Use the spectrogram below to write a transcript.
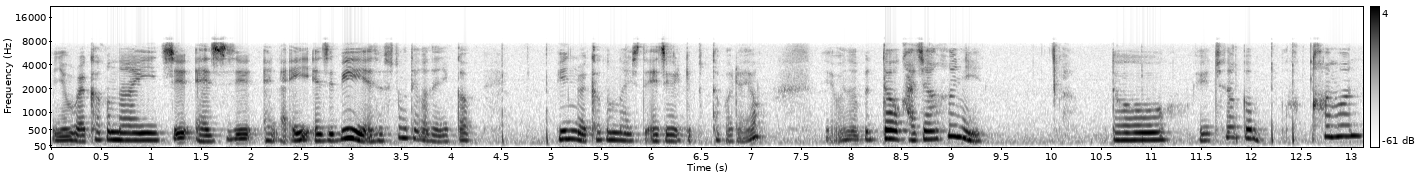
왜냐면 recognize as A as B에서 수동태가 되니까 been recognized as가 이렇게 붙어버려요. 네, 오늘부터 가장 흔히 더 예, 최상급 common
